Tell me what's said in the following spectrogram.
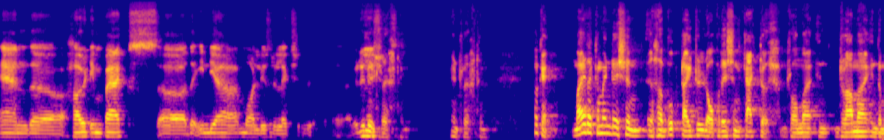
and uh, how it impacts uh, the India Maldives relation. Uh, Interesting. Interesting. Okay, my recommendation is a book titled Operation Cactus: Drama in Drama in the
